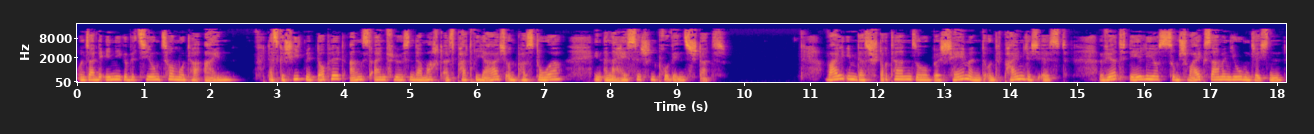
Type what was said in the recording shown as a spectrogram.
und seine innige Beziehung zur Mutter ein. Das geschieht mit doppelt angsteinflößender Macht als Patriarch und Pastor in einer hessischen Provinzstadt. Weil ihm das Stottern so beschämend und peinlich ist, wird Delius zum schweigsamen Jugendlichen,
